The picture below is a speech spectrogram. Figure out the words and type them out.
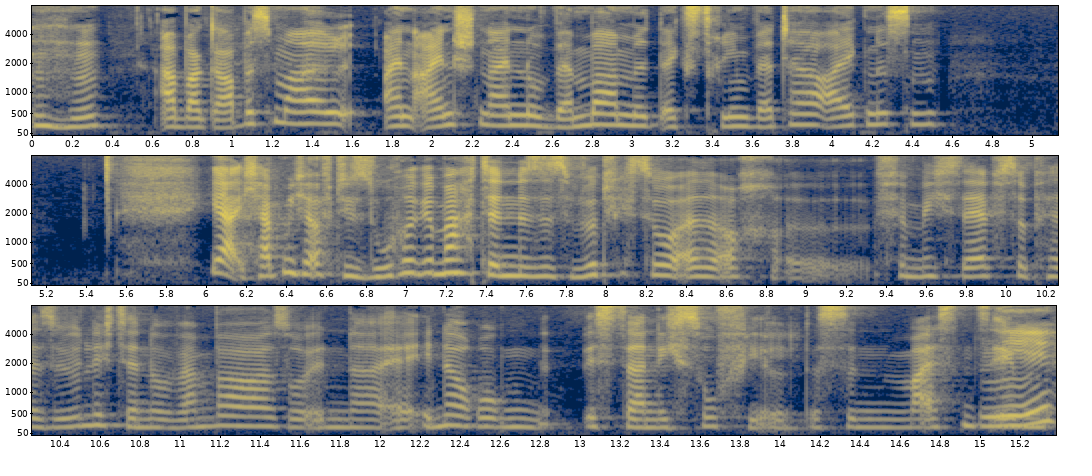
Mhm. Aber gab es mal einen einschneidenden November mit Extremwetterereignissen? Ja, ich habe mich auf die Suche gemacht, denn es ist wirklich so, also auch äh, für mich selbst so persönlich, der November so in der Erinnerung ist da nicht so viel. Das sind meistens nee, eben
